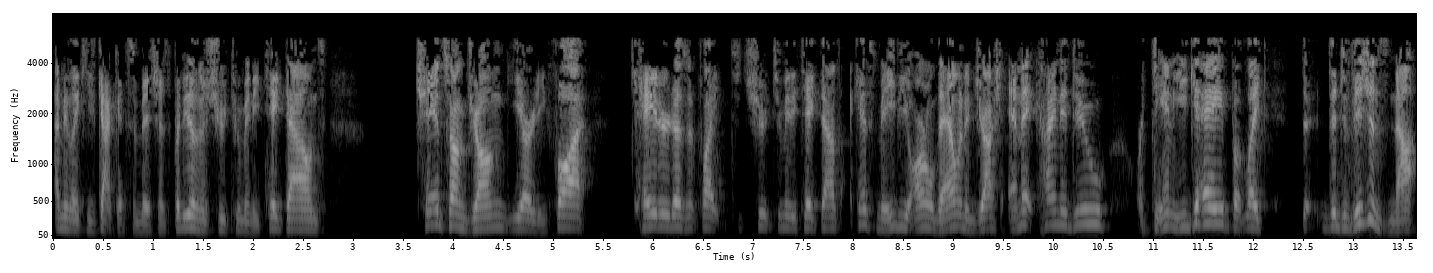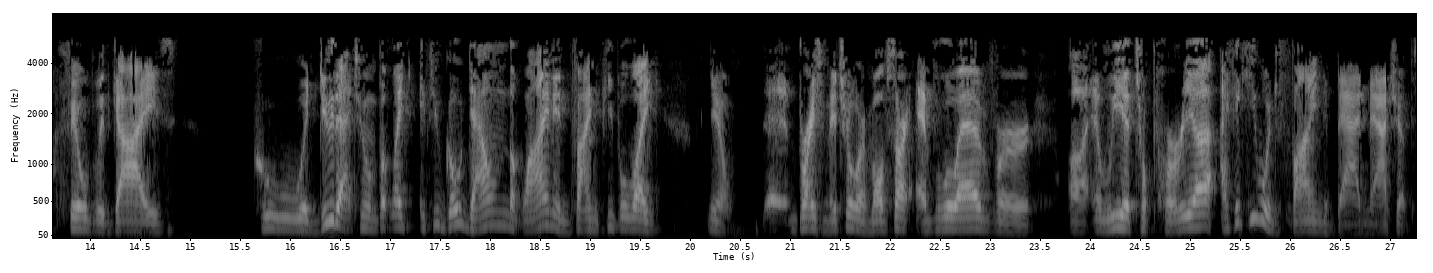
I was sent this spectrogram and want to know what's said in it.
I mean, like he's got good submissions, but he doesn't shoot too many takedowns. Chan Sung Jung, he already fought. Kattar doesn't fight to shoot too many takedowns. I guess maybe Arnold Allen and Josh Emmett kind of do, or Dan Ige, but like the, the division's not filled with guys who would do that to him. But like if you go down the line and find people like, you know, uh, Bryce Mitchell or Movsar Evloev or uh, Ilia Topuria, I think he would find bad matchups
